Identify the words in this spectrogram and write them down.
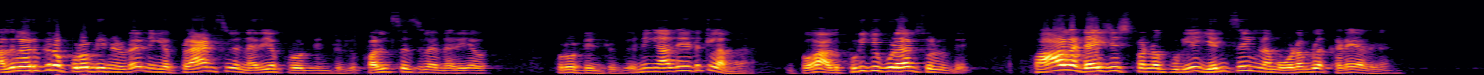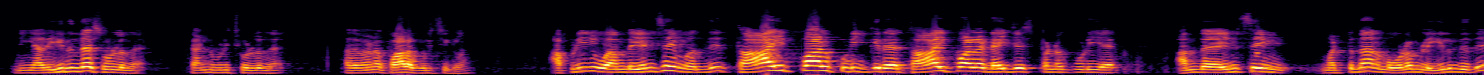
அதில் இருக்கிற புரோட்டீனை விட நீங்கள் பிளான்ஸில் நிறைய ப்ரோட்டீன் இருக்குது பல்சஸில் நிறைய புரோட்டீன் இருக்குது நீங்கள் அதை எடுக்கலாமே. இப்போது அது குடிக்கக்கூடாதுன்னு சொல்லுது. பாலை டைஜஸ்ட் பண்ணக்கூடிய என்சைம் நம்ம உடம்புல கிடையாதுங்க. நீங்கள் அது இருந்தால் சொல்லுங்கள் கண்டுபிடிச்சி சொல்லுங்கள் அதை வேணால் பாலை குடிச்சிக்கலாம். அப்படின்னு அந்த என்சைம் வந்து தாய்ப்பால் குடிக்கிற தாய்ப்பாலை டைஜஸ்ட் பண்ணக்கூடிய அந்த என்சைம் மட்டும்தான் நம்ம உடம்புல இருந்தது.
